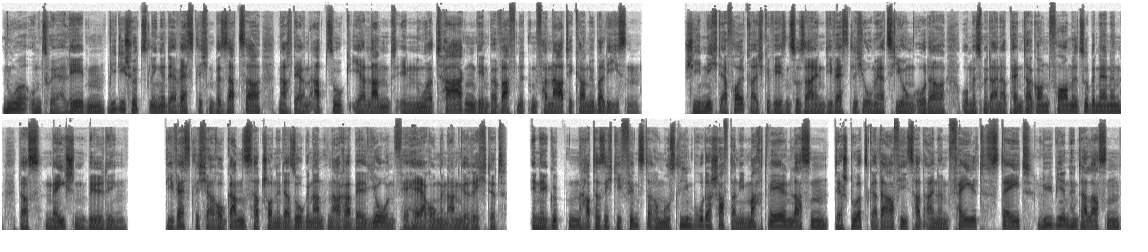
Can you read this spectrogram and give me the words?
nur um zu erleben, wie die Schützlinge der westlichen Besatzer nach deren Abzug ihr Land in nur Tagen den bewaffneten Fanatikern überließen. Schien nicht erfolgreich gewesen zu sein, die westliche Umerziehung oder, um es mit einer Pentagon-Formel zu benennen, das Nation Building. Die westliche Arroganz hat schon in der sogenannten Arabellion Verheerungen angerichtet. In Ägypten hatte sich die finstere Muslimbruderschaft an die Macht wählen lassen, der Sturz Gaddafis hat einen Failed State Libyen hinterlassen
